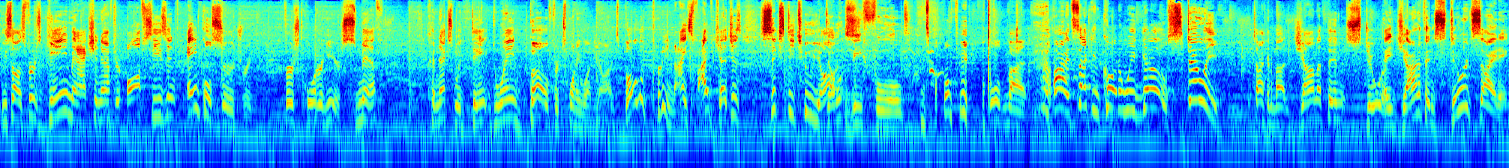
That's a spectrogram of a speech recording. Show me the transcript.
He saw his first game action after offseason ankle surgery. First quarter here. Smith connects with Da- Dwayne Bowe for 21 yards. Bowe looked pretty nice. Five catches, 62 yards. Don't be fooled. Don't be fooled by it. All right, second quarter we go. Stewie. We're talking about Jonathan Stewart. A Jonathan Stewart sighting.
